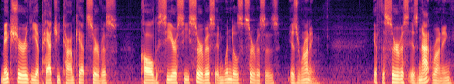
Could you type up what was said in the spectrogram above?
Make sure the Apache Tomcat service, called CRC service in Windows Services, is running. If the service is not running,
